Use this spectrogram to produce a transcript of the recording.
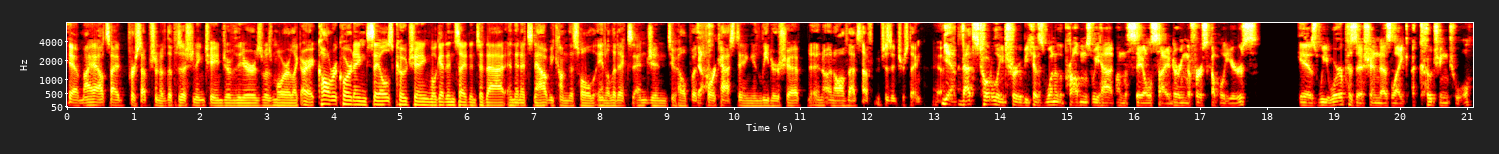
yeah, my outside perception of the positioning change over the years was more like, all right, call recording, sales coaching, we'll get insight into that. And then it's now become this whole analytics engine to help with yeah. forecasting and leadership and, and, all of that stuff, which is interesting. Yeah. yeah, that's totally true because one of the problems we had on the sales side during the first couple years is we were positioned as like a coaching tool,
